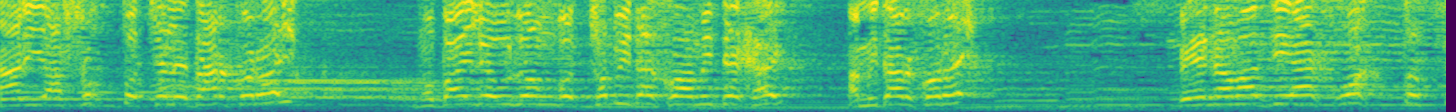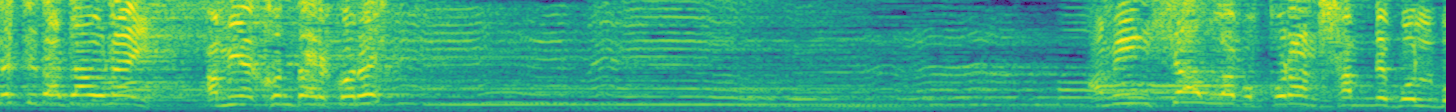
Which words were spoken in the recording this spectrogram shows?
নারী আসক্ত ছেলে দাঁড় করাই, মোবাইলে উলঙ্গ ছবি দেখো, আমি দেখাই, আমি দাঁড় করাই। বেনামাজি এক ওয়াক্ত সেজদা দাও নাই, আমি এখন দাঁড় করাই। আমি ইনশাআল্লাহ কোরআন সামনে বলব।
